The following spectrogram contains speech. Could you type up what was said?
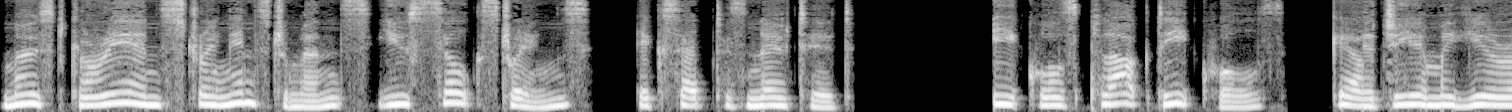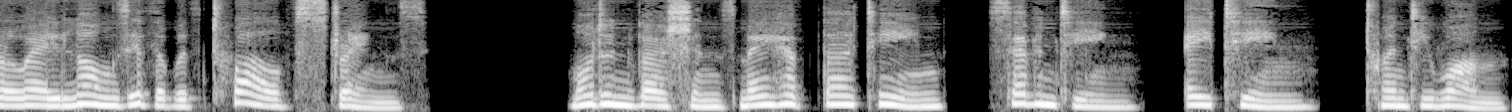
Most Korean string instruments use silk strings, except as noted. Equals plucked equals, Gayageum euro a long zither with 12 strings. Modern versions may have 13, 17, 18, 21,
